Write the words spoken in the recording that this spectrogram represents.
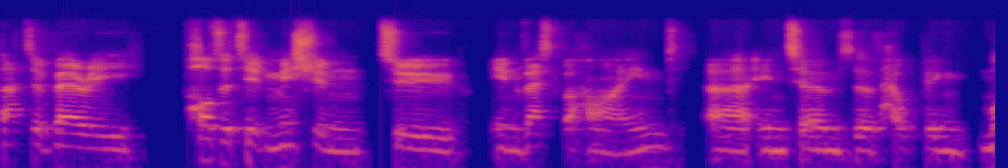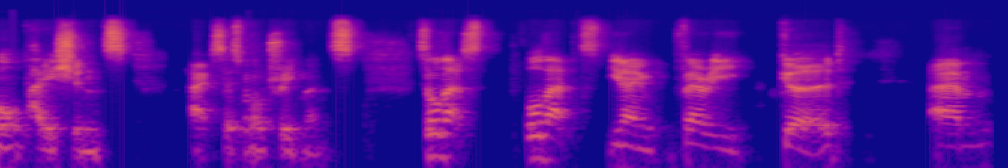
That's a very positive mission to invest behind uh, in terms of helping more patients access more treatments. So all that's all that's you know very good. Um,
